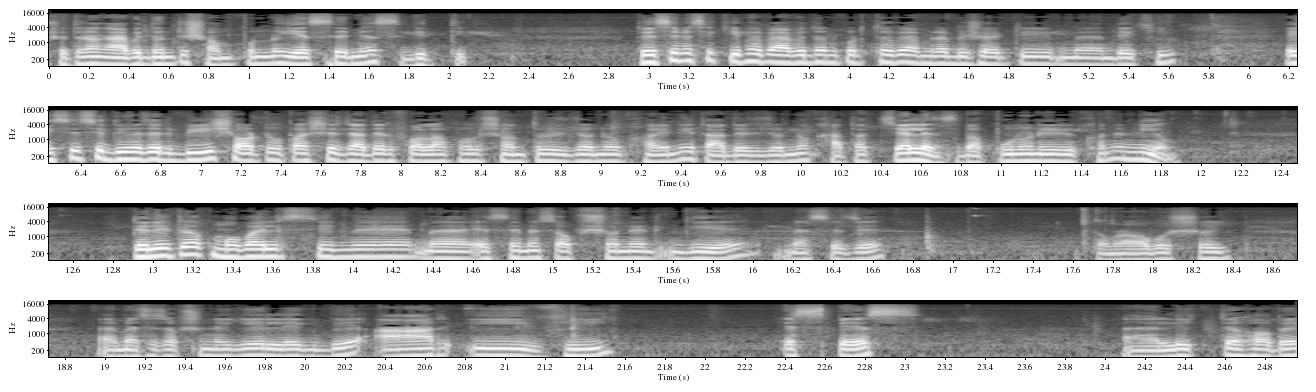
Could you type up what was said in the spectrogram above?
সুতরাং আবেদনটি সম্পূর্ণ এস এম এস ভিত্তিক। তো এস এম এসে কীভাবে আবেদন করতে হবে আমরা বিষয়টি দেখি। এইচএসসি দুই হাজার বিশ অটো পাশে যাদের ফলাফল সন্তোষজনক হয়নি, তাদের জন্য খাতা চ্যালেঞ্জ বা পুনঃনিরীক্ষণের নিয়ম। টেলিটক মোবাইল সিমে এস এম এস অপশনে গিয়ে মেসেজে তোমরা অবশ্যই মেসেজ অপশনে গিয়ে লিখবে আর ই ভি স্পেস লিখতে হবে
